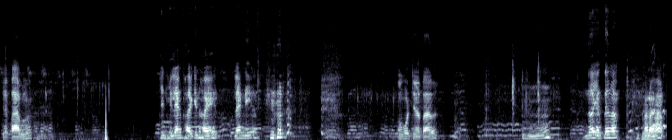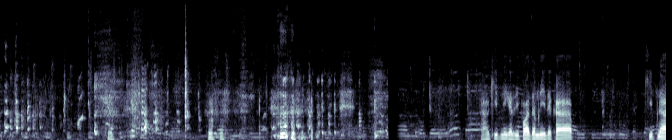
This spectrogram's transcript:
เจ็บตาบุ้งกินหินแรงถอยกินหอยแรงดีครับ โอ้โหเจ็บตาบุ้งอื้อหือเนื้ออย่างตึงครับอร่อยมาก เอาคลิปนี้กับสิพอสำนีนะครับ คลิปหน้า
